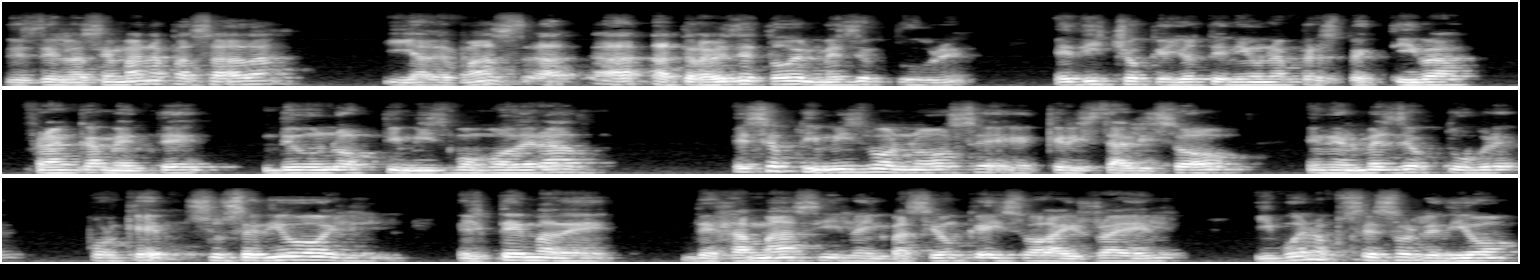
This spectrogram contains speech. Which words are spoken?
Desde la semana pasada y además a, través de todo el mes de octubre, he dicho que yo tenía una perspectiva, francamente, de un optimismo moderado. Ese optimismo no se cristalizó en el mes de octubre porque sucedió el, el tema de, de Hamas y la invasión que hizo a Israel. Y bueno, pues eso le dio,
